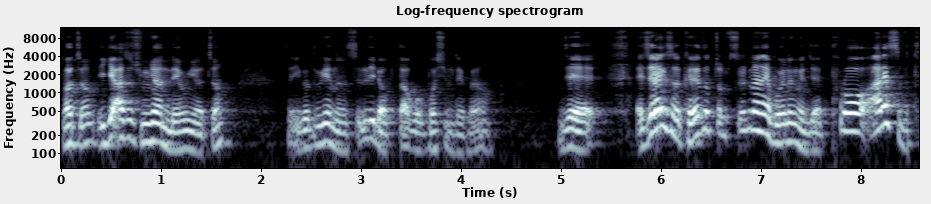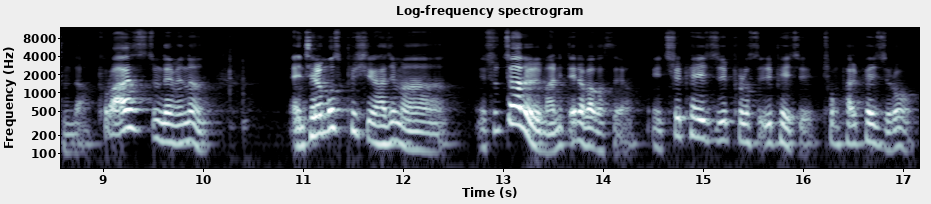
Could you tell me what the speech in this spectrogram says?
맞죠? 이게 아주 중요한 내용이었죠? 이거 두 개는 쓸 일이 없다고 보시면 되고요. 이제 에즈락에서 그래도 좀 쓸만해 보이는 건 이제 프로 RS부터입니다. 프로 RS쯤 되면은 N채널 MOSFET이긴 하지만 숫자를 많이 때려 박았어요. 7 phase 플러스 1 phase 총 8 phase로.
